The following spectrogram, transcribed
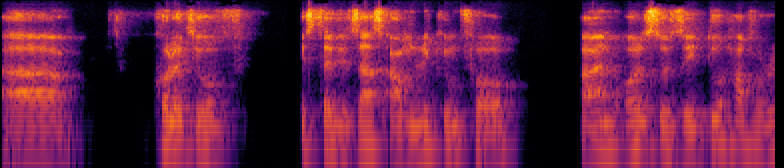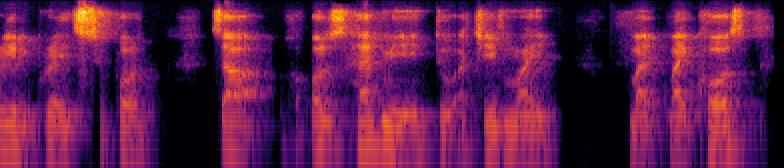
uh, quality of studies that I'm looking for. And also they do have a really great support that also helped me to achieve my, my, my course.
